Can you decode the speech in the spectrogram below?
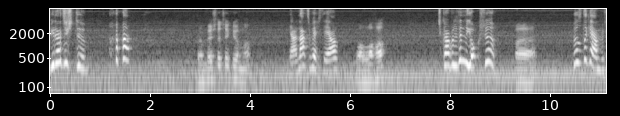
Bire düştüm. Ben 5'te çekiyorum lan. Ya nasıl beşte ya? Vallaha. Çıkabildin mi yokuşu? He. Hızlı gelmiş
